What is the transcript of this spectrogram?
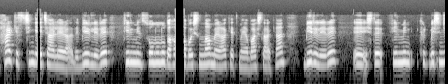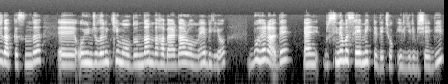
herkes için geçerli herhalde. Birileri filmin sonunu daha başından merak etmeye başlarken birileri e, işte filmin 45. dakikasında e, oyuncuların kim olduğundan da haberdar olmayabiliyor. Bu herhalde yani bu sinema sevmekle de çok ilgili bir şey değil.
